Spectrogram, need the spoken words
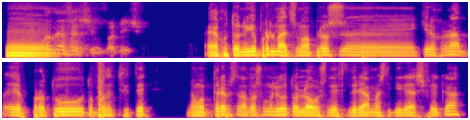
Ε, Εγώ δεν θα συμφωνήσω. Έχω τον ίδιο προβληματισμό. Απλώς, ε, κύριε Χρονά, ε, πρωτού τοποθετηθείτε, να μου επιτρέψετε να δώσουμε λίγο το λόγο στη διευθυντριά μας, την κυρία Σφίκα,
